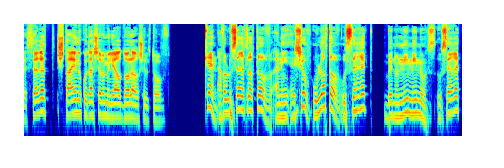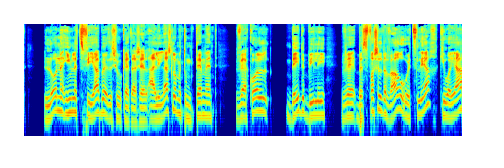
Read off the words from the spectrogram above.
זה סרט 2.7 מיליארד דולר של טוב. כן, אבל הוא סרט לא טוב. אני, שוב, הוא לא טוב, הוא סרט בינוני מינוס. הוא סרט לא נעים לצפייה באיזשהו קטע של העלילה שלו מטומטמת והכל די דבילי ובסופו של דבר הוא הצליח כי הוא היה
